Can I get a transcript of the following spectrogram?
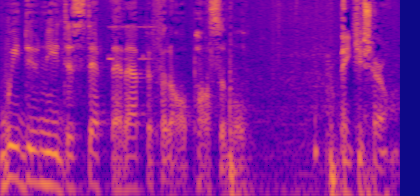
We do need to step that up if at all possible. Thank you, Cheryl.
